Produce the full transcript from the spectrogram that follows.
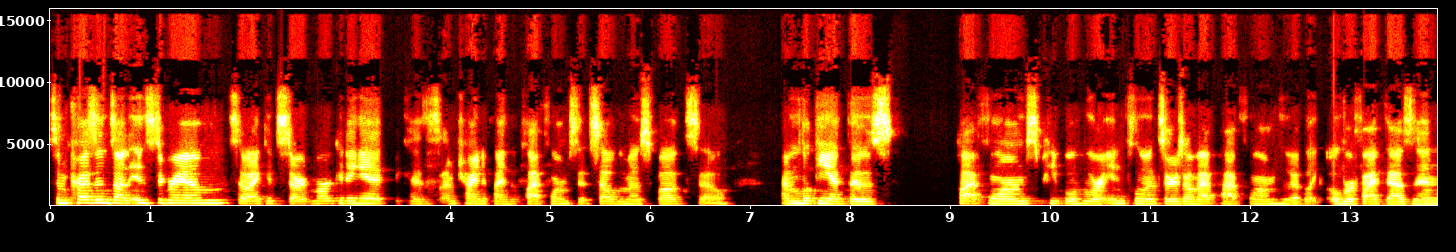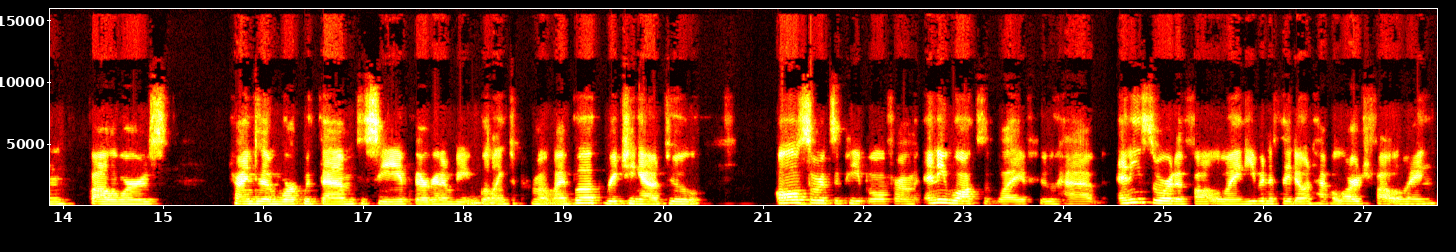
some presence on Instagram so I could start marketing it because I'm trying to find the platforms that sell the most books. So I'm looking at those platforms, people who are influencers on that platform who have like over 5,000 followers, trying to work with them to see if they're going to be willing to promote my book, reaching out to all sorts of people from any walks of life who have any sort of following, even if they don't have a large following,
